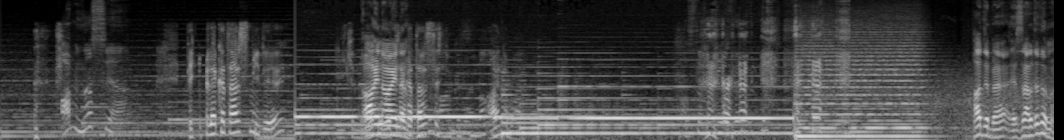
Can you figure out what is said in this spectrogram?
Abi nasıl ya? Peki plaka ters miydi? İlkinde Aynen, o aynen. Plaka ters? Aslında bir yok. Hadi be ezelde de mi?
